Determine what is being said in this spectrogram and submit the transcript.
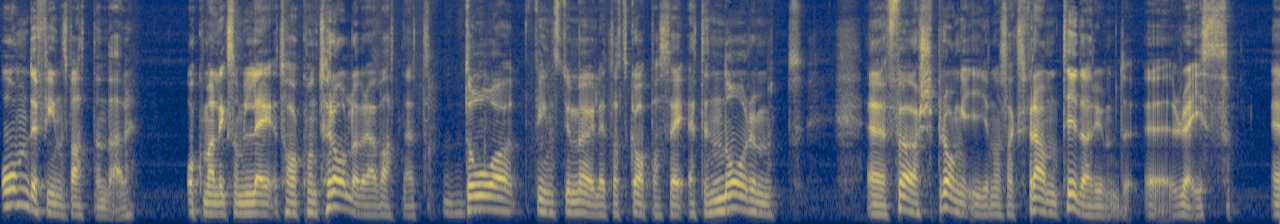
om det finns vatten där och man liksom tar kontroll över det här vattnet, då finns det ju möjlighet att skapa sig ett enormt eh, försprång i någon slags framtida rymdrace. Eh,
